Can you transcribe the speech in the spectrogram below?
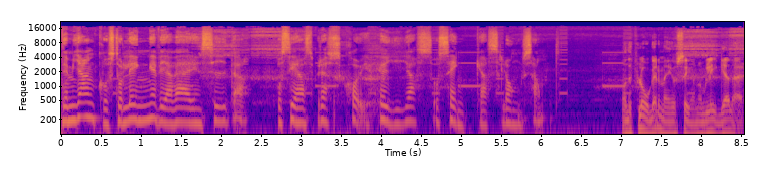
Demjanko står länge vid Averins sida och ser hans bröstkorg höjas och sänkas långsamt. Och det plågade mig att se honom ligga där.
